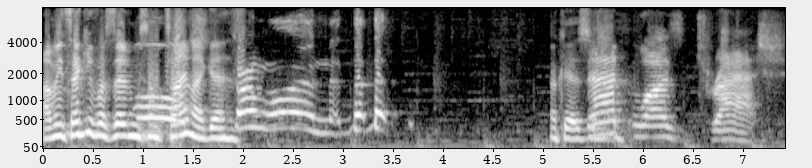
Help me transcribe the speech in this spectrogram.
I mean, thank you for saving some Oh, time, I guess. Come on! That, that, Okay, so That was trash.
